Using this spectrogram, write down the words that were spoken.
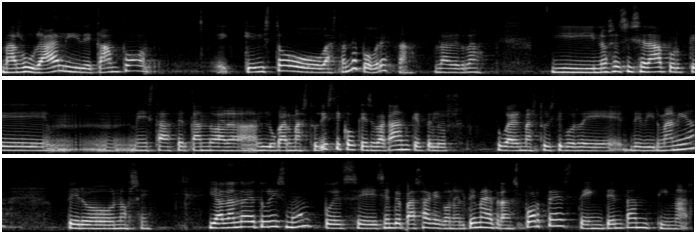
más rural y de campo, eh, que he visto bastante pobreza, la verdad. Y no sé si será porque mm, me estaba acercando al lugar más turístico, que es Bagan, que es de los lugares más turísticos de, de Birmania, pero no sé. Y hablando de turismo, pues eh, siempre pasa que con el tema de transportes te intentan timar.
